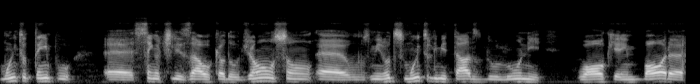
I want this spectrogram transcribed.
muito tempo é, sem utilizar o Keldon Johnson, é, os minutos muito limitados do Looney Walker, embora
